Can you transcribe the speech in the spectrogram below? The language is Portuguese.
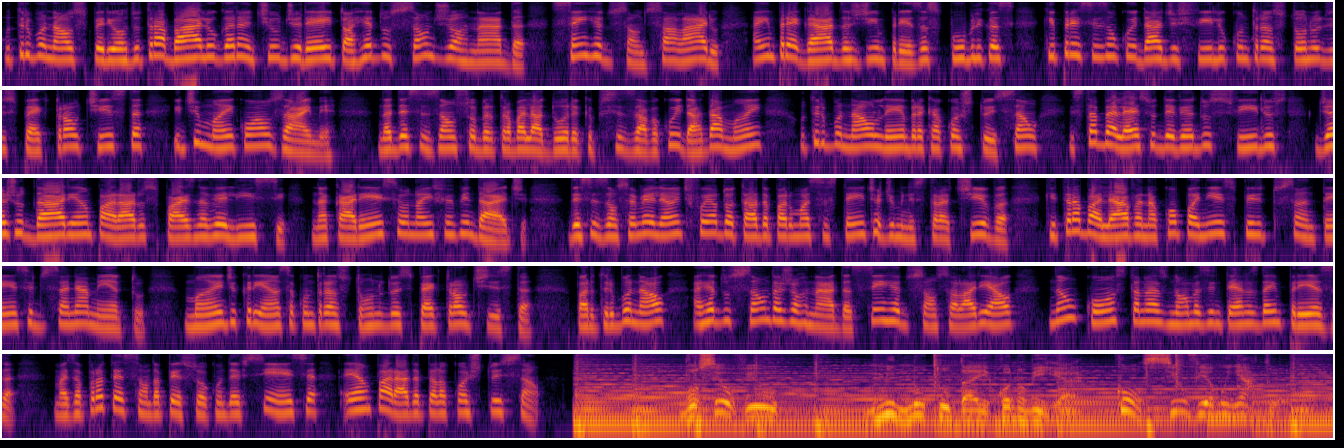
O Tribunal Superior do Trabalho garantiu direito à redução de jornada sem redução de salário a empregadas de empresas públicas que precisam cuidar de filho com transtorno do espectro autista e de mãe com Alzheimer. Na decisão sobre a trabalhadora que precisava cuidar da mãe, o tribunal lembra que a Constituição estabelece o dever dos filhos de ajudar e amparar os pais na velhice, na carência ou na enfermidade. Decisão semelhante foi adotada para uma assistente administrativa que trabalhava na Companhia Espírito Santo de saneamento, mãe de criança com transtorno do espectro autista. Para o tribunal, a redução da jornada sem redução salarial não consta nas normas internas da empresa, mas a proteção da pessoa com deficiência é amparada pela Constituição. Você ouviu Minuto da Economia, com Silvia Munhato.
